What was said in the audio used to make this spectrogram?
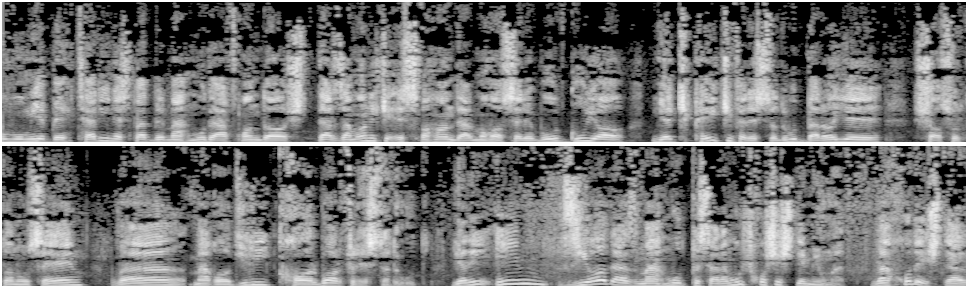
عمومی بهتری نسبت به محمود افغان داشت در زمانی که اصفهان در محاصره بود گویا یک پیکی فرستاده بود برای شاه سلطان حسین و مقادیری کاربار فرستاده بود. یعنی این زیاد از محمود پسرموش خوشش نمی اومد و خودش در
